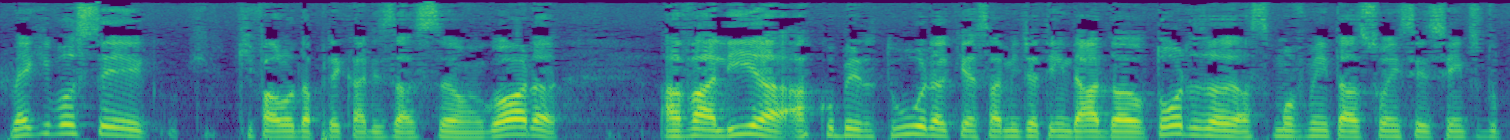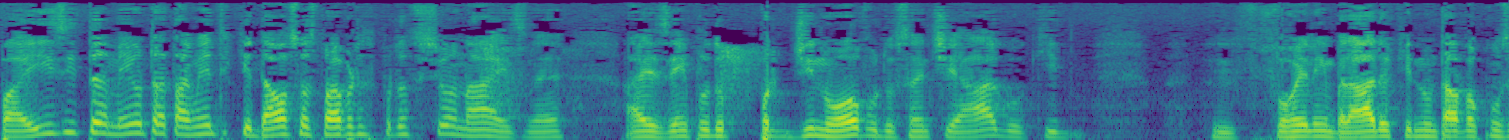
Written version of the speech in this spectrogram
Como é que você, que falou da precarização agora, avalia a cobertura que essa mídia tem dado a todas as movimentações recentes do país e também o tratamento que dá aos seus próprios profissionais, né? A exemplo do, de novo do Santiago, que foi lembrado que não estava com os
